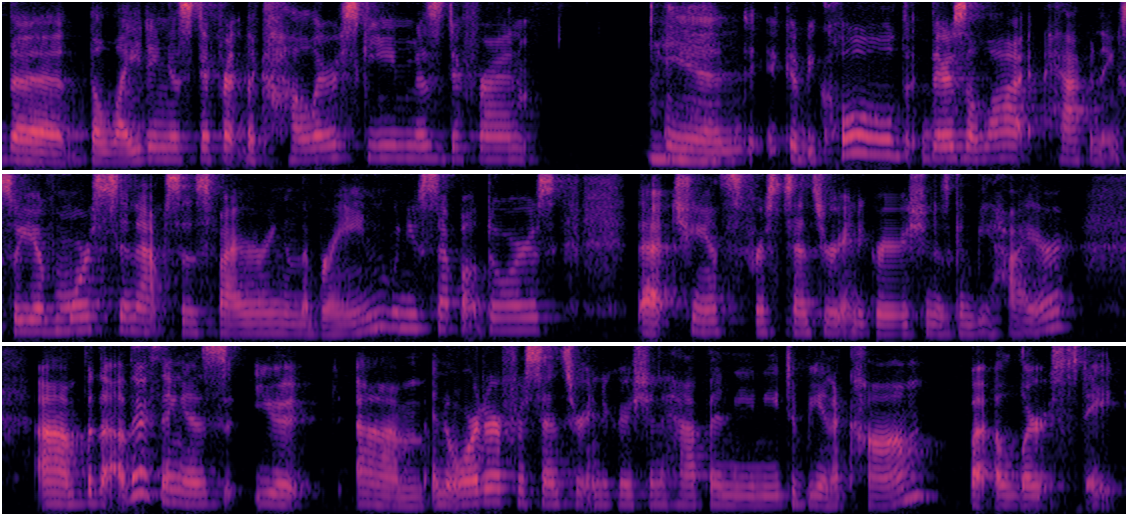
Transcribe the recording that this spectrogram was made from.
the the lighting is different. The color scheme is different. Mm-hmm. And it could be cold. There's a lot happening. So you have more synapses firing in the brain when you step outdoors. That chance for sensory integration is going to be higher. Um, but the other thing is, you, um, in order for sensory integration to happen, you need to be in a calm but alert state.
